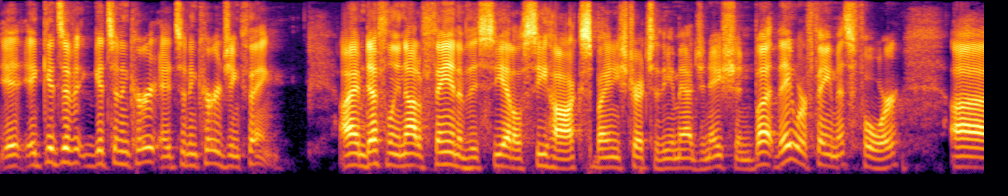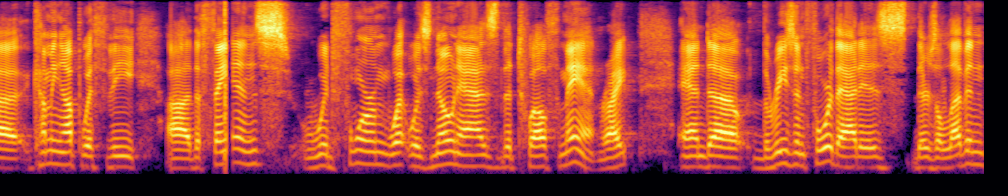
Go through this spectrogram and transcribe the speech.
it, it, gets, it gets an encourage, it's an encouraging thing. I am definitely not a fan of the Seattle Seahawks by any stretch of the imagination, but they were famous for uh, coming up with the uh, the fans would form what was known as the 12th man, right? And uh, the reason for that is there's 11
